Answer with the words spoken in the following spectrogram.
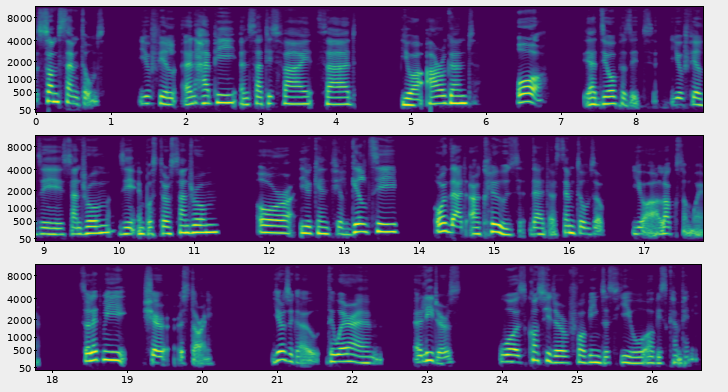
some symptoms. You feel unhappy, unsatisfied, sad, you are arrogant, or at the opposite, you feel the syndrome, the imposter syndrome, or you can feel guilty. All that are clues that are symptoms of you are locked somewhere. So let me share a story. Years ago, there were um, a leaders was considered for being the CEO of his company.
